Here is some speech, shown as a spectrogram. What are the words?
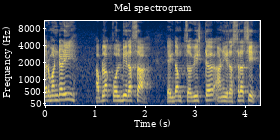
तर मंडळी आपला कोलबी रस्सा एकदम चविष्ट आणि रसरसीत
